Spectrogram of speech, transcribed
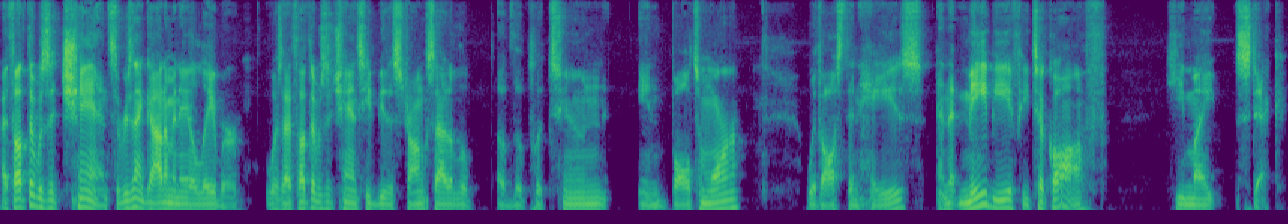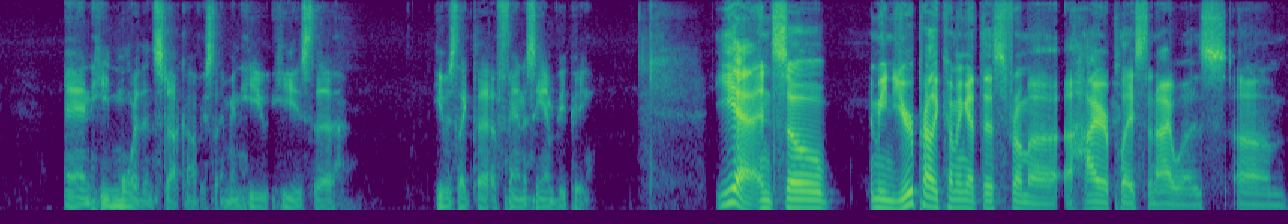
I thought there was a chance. The reason I got him in AL LABR was I thought there was a chance he'd be the strong side of the of the platoon in Baltimore with Austin Hays, and that maybe if he took off, he might stick. And he more than stuck, obviously. I mean, he he is the he was like the fantasy MVP. Yeah, and so I mean, you're probably coming at this from a, a higher place than I was. Um,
